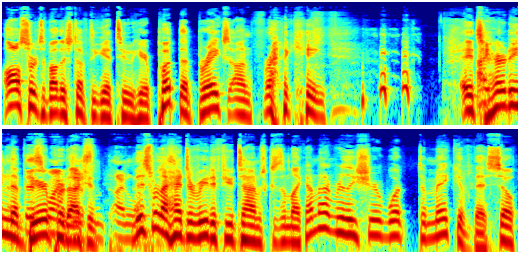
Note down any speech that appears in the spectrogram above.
All sorts of other stuff to get to here. Put the brakes on fracking. It's I- hurting the beer production. just- this one I had to read a few times because I'm like, I'm not really sure what to make of this. So,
